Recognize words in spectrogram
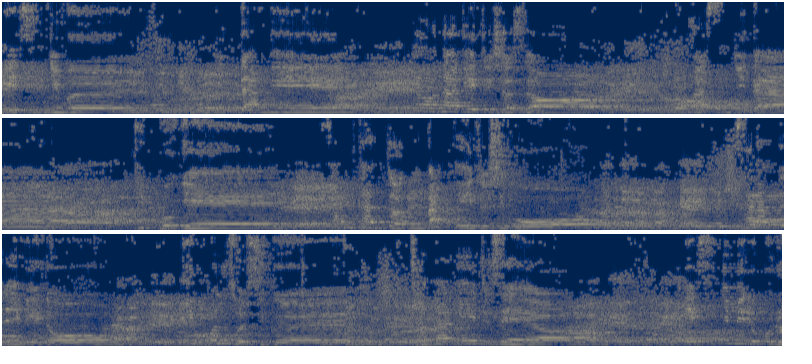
예수님을 이 땅에 해주셔서 고맙습니다. 기쁘게 성탄절을 맞게 해주시고 사람들에게도 기쁜 소식을 전하게 해주세요. 예수님 이름으로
